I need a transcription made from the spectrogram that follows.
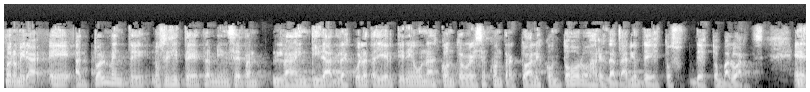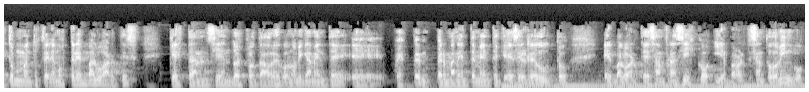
Bueno, mira, eh, actualmente, no sé si ustedes también sepan, la entidad, la escuela taller, tiene unas controversias contractuales con todos los arrendatarios de estos, de estos baluartes. En estos momentos tenemos tres baluartes que están siendo explotados económicamente eh, pues, per- permanentemente, que es el reducto, el baluarte de San Francisco y el baluarte de Santo Domingo,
